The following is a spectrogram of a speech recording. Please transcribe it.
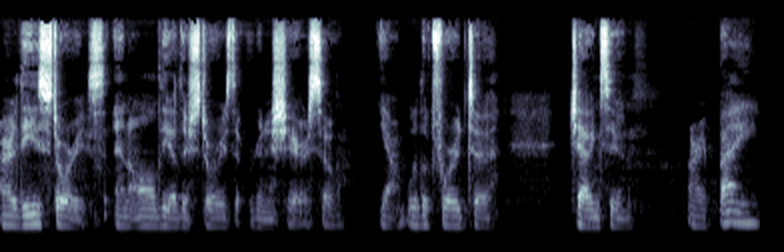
are these stories and all the other stories that we're going to share. So, yeah, we'll look forward to chatting soon. All right, bye.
